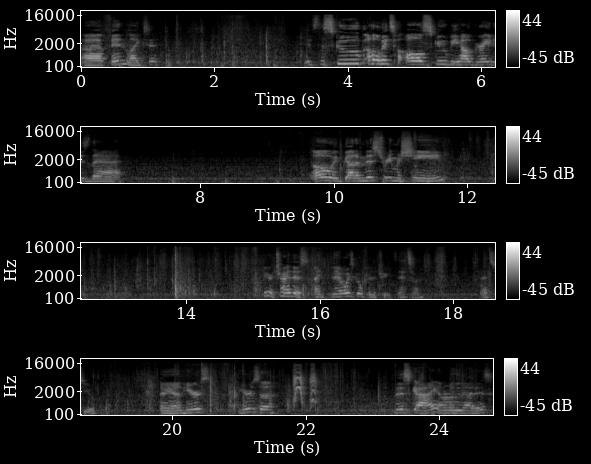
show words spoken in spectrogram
Uh, Finn likes it. It's the Scoob. Oh, it's all Scooby. How great is that? Oh, we've got a mystery machine. Here, try this. I, they always go for the treats. That's one. That's you. And here's here's a this guy. I don't know who that is.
